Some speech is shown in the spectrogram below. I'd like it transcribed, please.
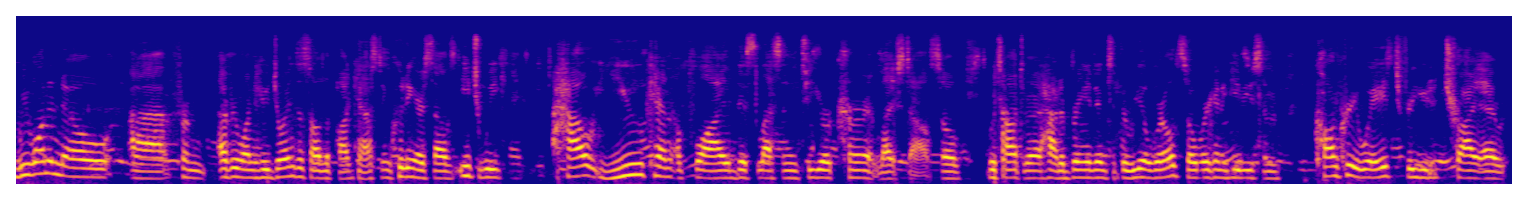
we want to know uh, from everyone who joins us on the podcast, including ourselves, each week, how you can apply this lesson to your current lifestyle. So we talked about how to bring it into the real world. So we're going to give you some concrete ways for you to try out.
